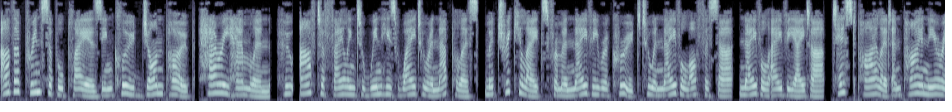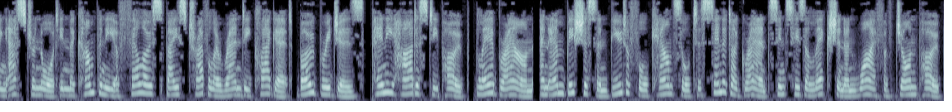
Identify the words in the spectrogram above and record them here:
Other principal players include John Pope Harry Hamlin, who, after failing to win his way to Annapolis, matriculates from a Navy recruit to a naval officer, naval aviator, test pilot and pioneering astronaut in the company of fellow space traveler Randy Claggett Beau Bridges, Penny Hardesty Pope Blair Brown, an ambitious and beautiful counsel to Senator Grant since his election and wife of John Pope,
